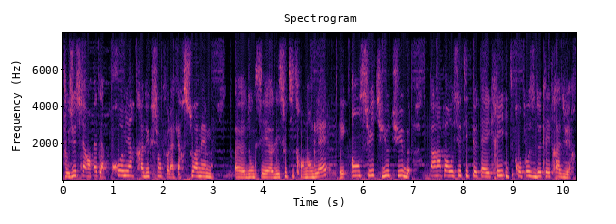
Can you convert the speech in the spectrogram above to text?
faut juste faire en fait la première traduction, faut la faire soi-même euh, donc c'est euh, les sous-titres en anglais. Et ensuite, YouTube, par rapport aux sous-titres que tu as écrits, il te propose de te les traduire.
